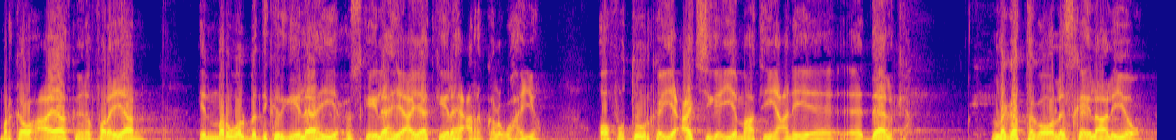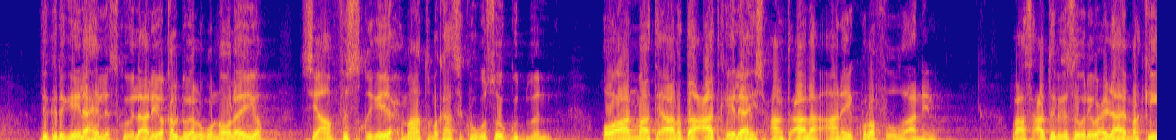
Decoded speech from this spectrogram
Marka waxa aayaadku ina farayaan in mar walba dikriga ilaahay iyo xuska ilaahay aayaadka ilaahay carabka lagu hayo oo futuurka iyo cajsiga iyo maata yacni daalka laga tago oo layska ilaaliyo dikriga ilaahay laysku ilaaliyo qalbiga lagu nooleeyo si aan fisqiga iyo xumaantu markaasi kugu soo gudbin oo aan maarata aana daacaadka ilaahay subxana wa aanay kula fududaanin. Waxaa asxaabta laga soo wariyay waxay dhahay markii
